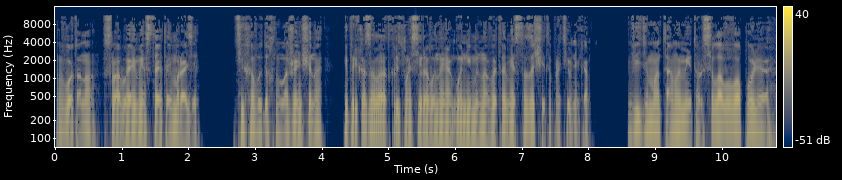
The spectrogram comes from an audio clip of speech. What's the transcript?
«Вот оно, слабое место этой мрази», — тихо выдохнула женщина и приказала открыть массированный огонь именно в это место защиты противника. Видимо, там эмиттер силового поля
